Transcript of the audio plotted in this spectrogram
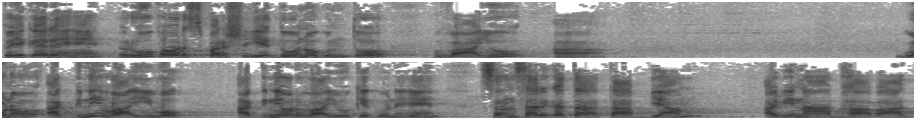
तो ये कह रहे हैं, रूप और स्पर्श, ये दोनों गुण तो वायु गुणो अग्नि वायुवो, अग्नि और वायु के गुण हैं। संसर्गता ताभ्याम, अविनाभावाद,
